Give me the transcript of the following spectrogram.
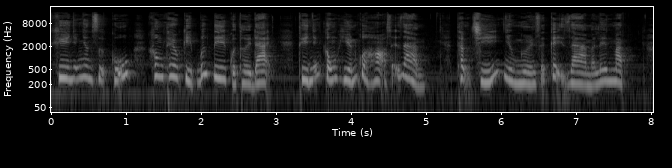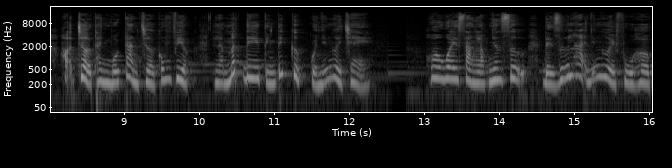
Khi những nhân sự cũ không theo kịp bước đi của thời đại thì những cống hiến của họ sẽ giảm, thậm chí nhiều người sẽ cậy già mà lên mặt họ trở thành mối cản trở công việc, là mất đi tính tích cực của những người trẻ. Huawei sàng lọc nhân sự để giữ lại những người phù hợp.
